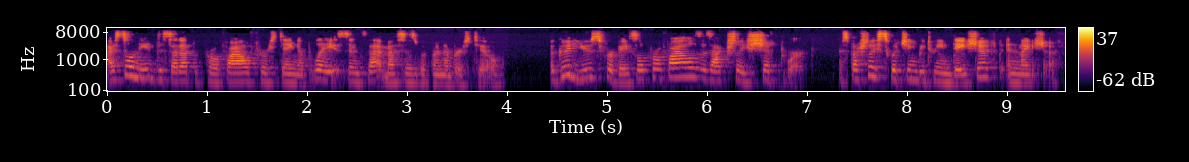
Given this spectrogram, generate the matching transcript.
I still need to set up a profile for staying up late since that messes with my numbers too. A good use for basal profiles is actually shift work especially switching between day shift and night shift.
